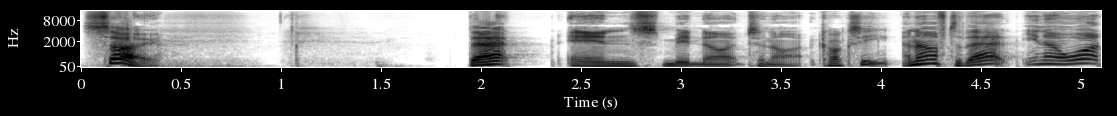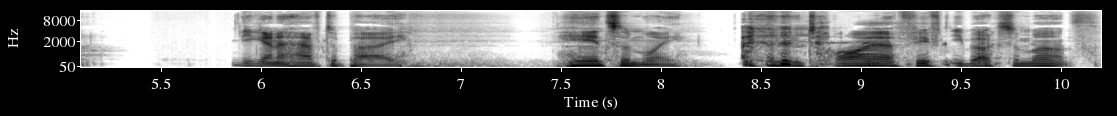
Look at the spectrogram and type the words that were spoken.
So that ends midnight tonight, Coxie. And after that, you know what? You're going to have to pay handsomely an entire 50 bucks a month.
